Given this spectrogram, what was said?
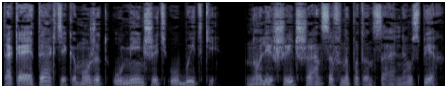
Такая тактика может уменьшить убытки, но лишит шансов на потенциальный успех.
